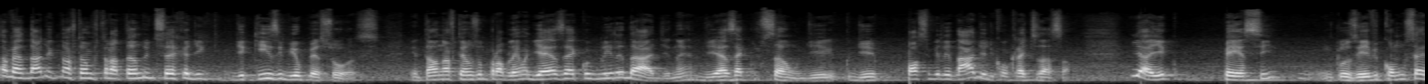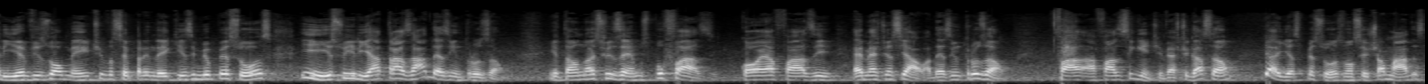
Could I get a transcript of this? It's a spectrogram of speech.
Na verdade, nós estamos tratando de cerca de, de 15 mil pessoas. Então, nós temos um problema de execuibilidade, né? de execução, de, de possibilidade de concretização. E aí, pense, inclusive, como seria visualmente você prender 15 mil pessoas e isso iria atrasar a desintrusão. Então, nós fizemos por fase. Qual é a fase emergencial? A desintrusão. A fase seguinte, investigação, e aí as pessoas vão ser chamadas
